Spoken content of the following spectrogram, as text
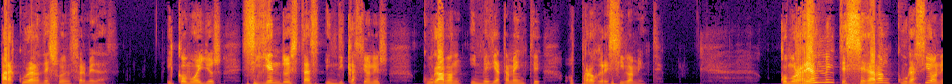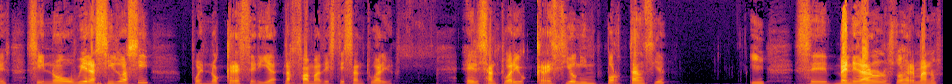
para curar de su enfermedad. Y como ellos, siguiendo estas indicaciones, curaban inmediatamente o progresivamente. Como realmente se daban curaciones, si no hubiera sido así, pues no crecería la fama de este santuario. El santuario creció en importancia y se veneraron los dos hermanos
